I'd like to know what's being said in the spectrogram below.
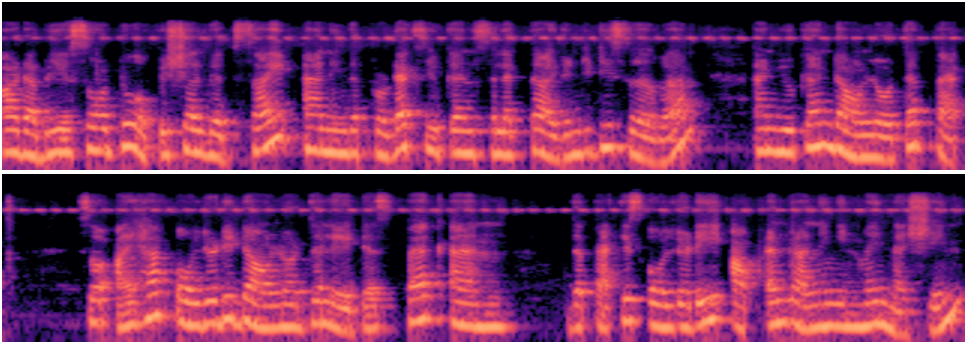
uh, WSO2 official website and in the products, you can select the identity server and you can download the pack. So I have already downloaded the latest pack and the pack is already up and running in my machine.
